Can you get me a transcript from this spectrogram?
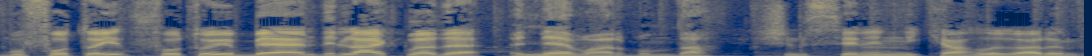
bu fotoyu, fotoyu beğendi, like'ladı. E ne var bunda? Şimdi senin nikahlı karın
